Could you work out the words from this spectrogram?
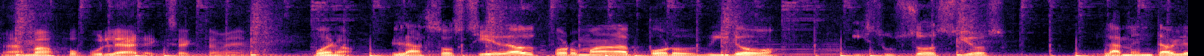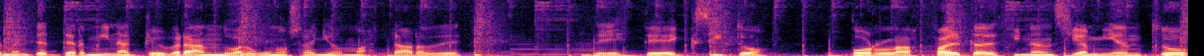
La más popular, exactamente. Bueno, la sociedad formada por Viró y sus socios lamentablemente termina quebrando algunos años más tarde de este éxito por la falta de financiamiento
